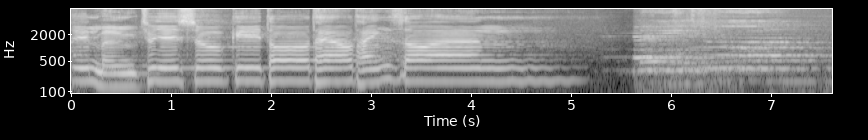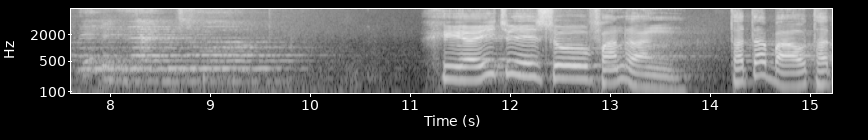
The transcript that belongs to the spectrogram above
Tin mừng Chúa Giêsu Kitô theo Thánh Gioan. Khi ấy Chúa Giêsu phán rằng: Thật ta bảo thật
